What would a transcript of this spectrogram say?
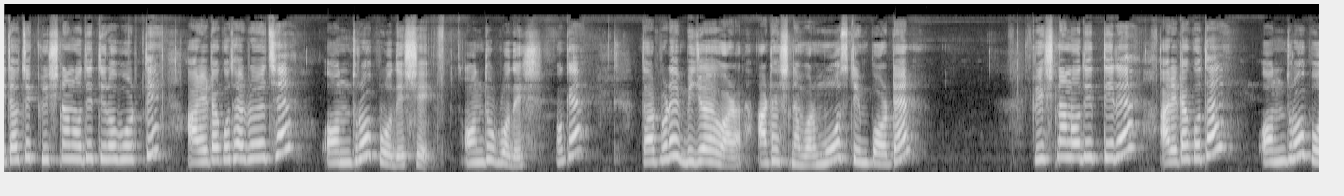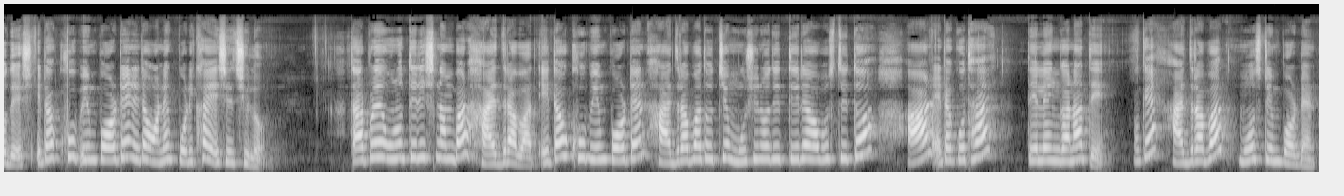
এটা হচ্ছে কৃষ্ণা নদীর তীরবর্তী আর এটা কোথায় রয়েছে? অন্ধ্রপ্রদেশে, অন্ধ্রপ্রদেশ ওকে তারপরে বিজয়ওয়াড়া, আঠাশ নম্বর মোস্ট ইম্পর্ট্যান্ট কৃষ্ণা নদীর তীরে আর এটা কোথায়? অন্ধ্রপ্রদেশ, এটা খুব ইম্পর্টেন্ট এটা অনেক পরীক্ষায় এসেছিল। তারপরে উনতিরিশ নম্বর হায়দ্রাবাদ। এটাও খুব ইম্পর্ট্যান্ট হায়দ্রাবাদ হচ্ছে মুসি নদীর তীরে অবস্থিত। আর এটা কোথায়? তেলেঙ্গানাতে। ওকে হায়দ্রাবাদ মোস্ট ইম্পর্ট্যান্ট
